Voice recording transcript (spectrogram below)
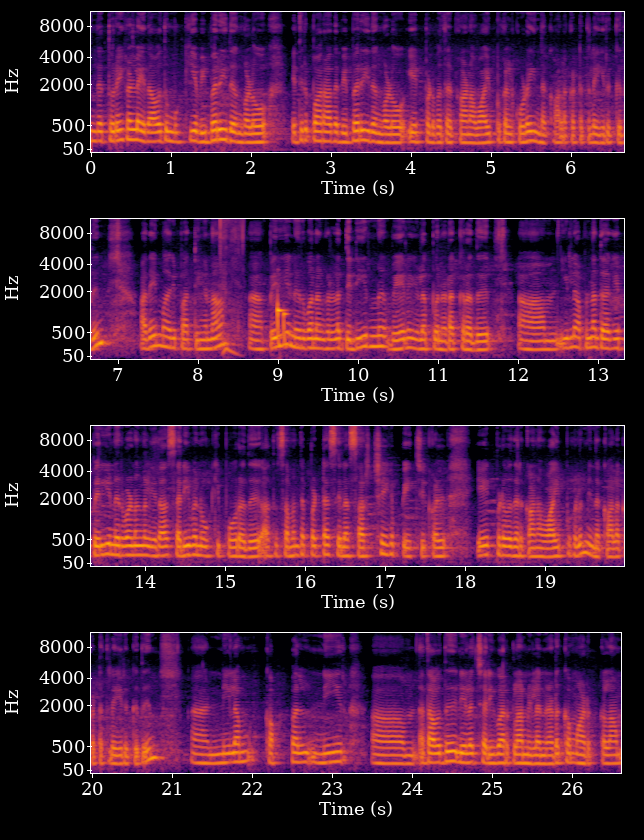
இந்த துறைகளில் ஏதாவது முக்கிய விபரீதங்களோ எதிர்பாராத விபரீதங்களோ ஏற்படுவதற்கான வாய்ப்புகள் கூட இந்த காலகட்டத்தில் இருக்குது. அதே மாதிரி பார்த்திங்கன்னா பெரிய நிறுவனங்களில் திடீர்னு வேலை இழப்பு நடக்கிறது. இல்லை அப்படின்னா பெரிய நிறுவனங்கள் ஏதாவது சரிவை நோக்கி போகிறது அது சம்மந்தப்பட்ட சில சர்ச்சைக பேச்சுக்கள் ஏற்படுவதற்கான வாய்ப்புகளும் இந்த காலகட்டத்தில் இருக்குது. நிலம் கப்பல் நீர் அதாவது நிலச்சரிவாக இருக்கலாம் நிலநடுக்கமாக இருக்கலாம்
